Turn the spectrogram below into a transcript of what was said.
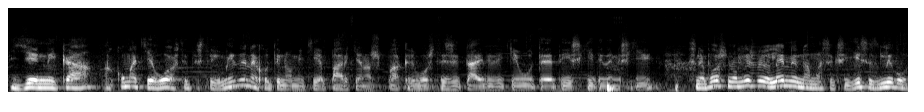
γενικά, ακόμα και εγώ αυτή τη στιγμή δεν έχω τη νομική επάρκεια να σου πω ακριβώς τι ζητάει, τι δικαιούται, τι ισχύει, τι δεν ισχύει. Συνεπώς, νομίζω, Ελένη, να μας εξηγήσεις λίγο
